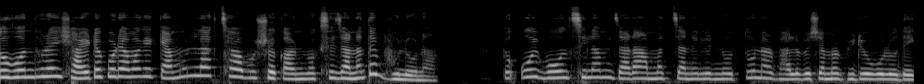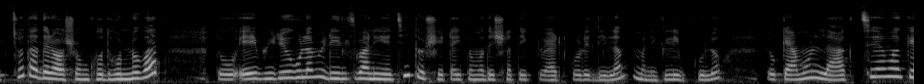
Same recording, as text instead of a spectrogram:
তো বন্ধুরা, এই শাড়িটা পরে আমাকে কেমন লাগছে অবশ্যই কমেন্ট বক্সে জানাতে ভুলো না। তো ওই বলছিলাম, যারা আমার চ্যানেলে নতুন আর ভালোবেসে আমার ভিডিওগুলো দেখছ, তাদের অসংখ্য ধন্যবাদ। তো এই ভিডিওগুলো আমি রিলস বানিয়েছি, তো সেটাই তোমাদের সাথে একটু অ্যাড করে দিলাম মানে ক্লিপগুলো তো কেমন লাগছে আমাকে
